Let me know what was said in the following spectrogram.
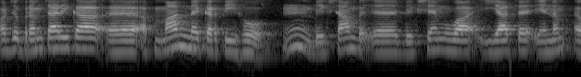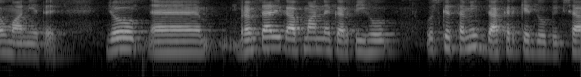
और जो ब्रह्मचारी का अपमान न करती हो हम्म, भिक्षाम भिक्षेम व या च एनम अवमान्यत। जो ब्रह्मचारी का अपमान न करती हो उसके समीप जाकर के जो भिक्षा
